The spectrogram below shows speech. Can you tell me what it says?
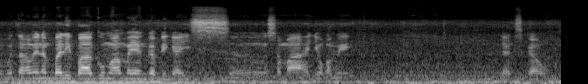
Pupunta kami ng Balibago mamayang gabi guys. So, samahan nyo kami. Let's go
